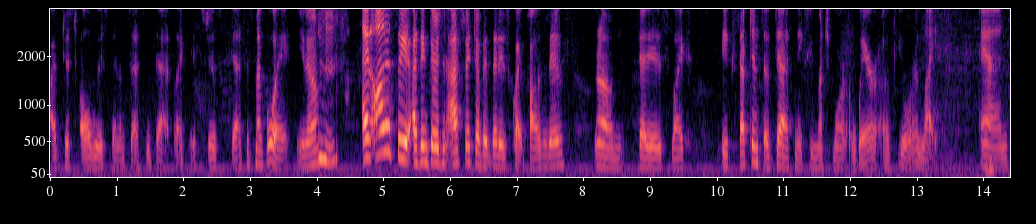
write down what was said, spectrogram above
I've just always been obsessed with death. Like it's just death is my boy, you know. Mhm. And honestly, I think there's an aspect of it that is quite positive. Um, that is like the acceptance of death makes you much more aware of your life. And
